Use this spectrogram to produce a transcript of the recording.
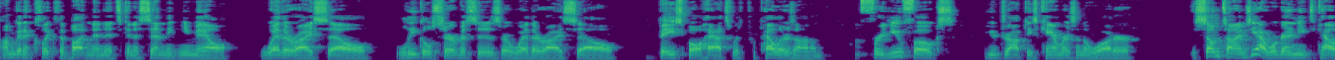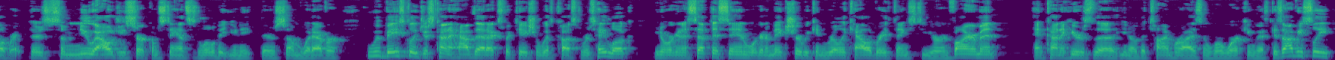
I'm going to click the button and it's going to send the email whether I sell legal services or whether I sell baseball hats with propellers on them. For you folks, you drop these cameras in the water. Sometimes, yeah, we're going to need to calibrate. There's some new algae circumstances, a little bit unique. There's some whatever we basically just kind of have that expectation with customers. Hey, look, you know, we're going to set this in. We're going to make sure we can really calibrate things to your environment and kind of here's the, you know, the time horizon we're working with. Because obviously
